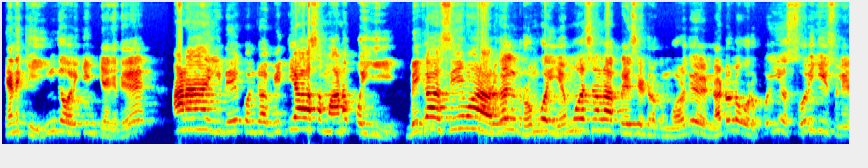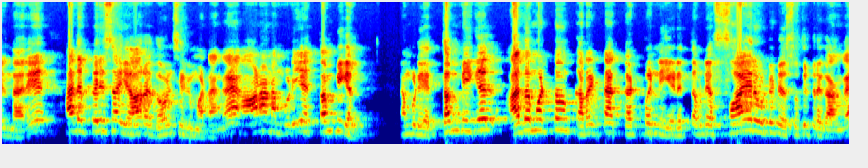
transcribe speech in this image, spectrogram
எனக்கு இங்க வரைக்கும் கேக்குது. ஆனா இது கொஞ்சம் வித்தியாசமான பொய். பிகாஸ் சீமான் அவர்கள் ரொம்ப எமோஷனலா பேசிட்டு இருக்கும்போது நடுவுல ஒரு பொய்ய சொருகி சொல்லியிருந்தாரு. அதை பெருசா யாரும் கவனிச்சிருக்க மாட்டாங்க. ஆனா நம்முடைய தம்பிகள் நம்முடைய தம்பிகள் அதை மட்டும் கரெக்டா கட் பண்ணி எடுத்து அப்படியே ஃபயர் விட்டுட்டு சுத்திட்டு இருக்காங்க.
